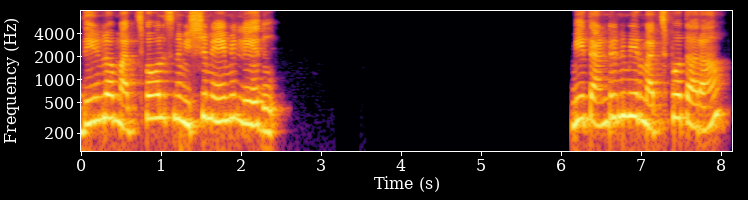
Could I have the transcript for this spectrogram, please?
దీనిలో మర్చిపోవలసిన విషయం ఏమీ లేదు. మీ తండ్రిని మీరు మర్చిపోతారా?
